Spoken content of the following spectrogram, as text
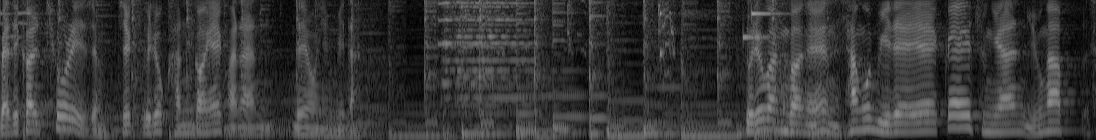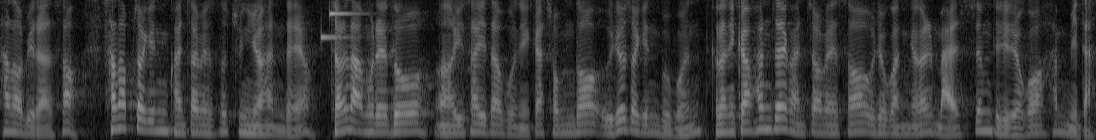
메디컬 투어리즘, 즉 의료 관광에 관한 내용입니다. 의료관광은 향후 미래에 꽤 중요한 융합 산업이라서 산업적인 관점에서도 중요한데요. 저는 아무래도 어, 의사이다 보니까 좀 더 의료적인 부분, 그러니까 환자의 관점에서 의료관광을 말씀드리려고 합니다.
